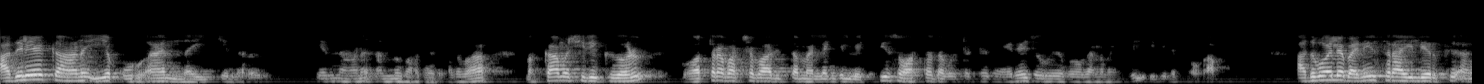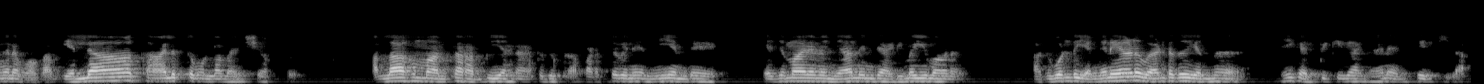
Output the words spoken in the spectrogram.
അതിലേക്കാണ് ഈ ഖുർആൻ നയിക്കുന്നത്. എന്നാണ് അന്ന് പറഞ്ഞത്. അഥവാ മക്കാമുഷിരിക്കുകൾ ഗോത്രപക്ഷപാതിത്വം അല്ലെങ്കിൽ വ്യക്തി സ്വാർത്ഥത വിട്ടിട്ട് നേരെ ചൊവ്വയെ പോകണമെങ്കിൽ ഇതിന് പോകാം. അതുപോലെ ബനീസ്രായിലിയർക്ക് അങ്ങനെ പോകാം. എല്ലാ കാലത്തുമുള്ള മനുഷ്യർക്ക് അള്ളാഹുമ്മ അന്ത റബ്ബിയാന അബ്ദുക്ക നീ എന്റെ യജമാനനും ഞാൻ നിന്റെ അടിമയുമാണ്. അതുകൊണ്ട് എങ്ങനെയാണ് വേണ്ടത് എന്ന് നീ കൽപ്പിക്കുക ഞാൻ അനുസരിക്കുക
